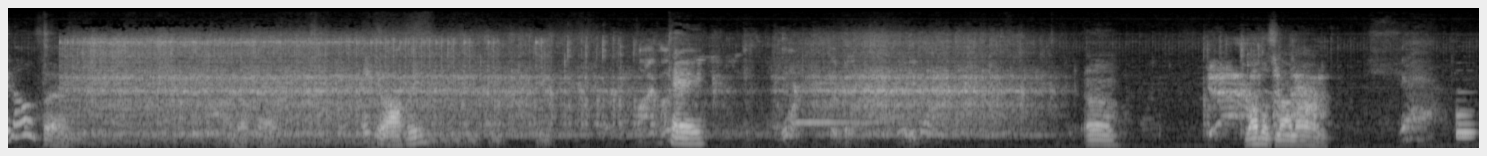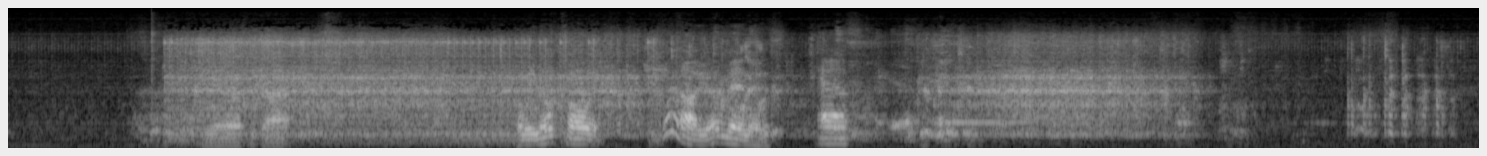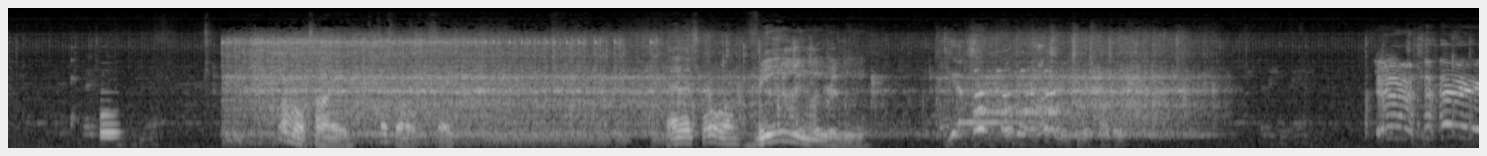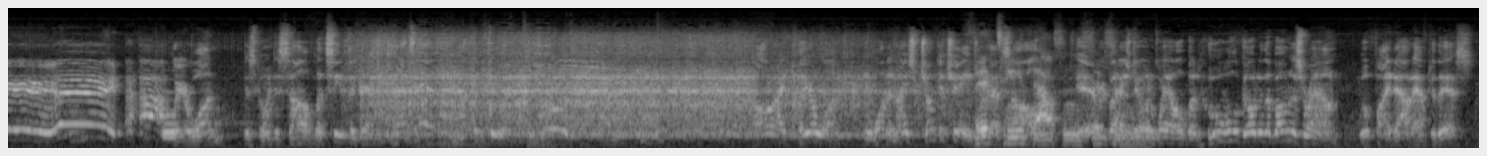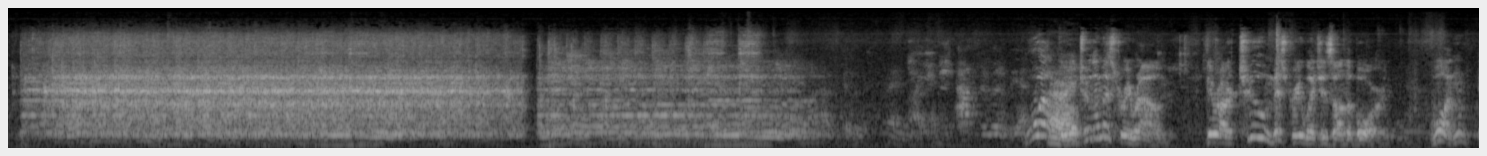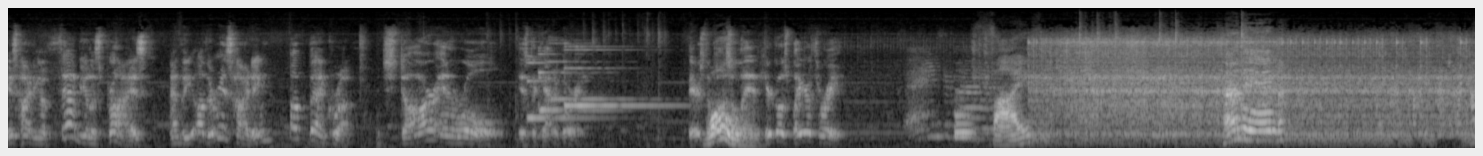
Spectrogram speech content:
It over. I love that. Thank you, Aubrey. Okay. Um. Rubble's not on. Yeah, forgot. Call it. Where are you, mayonnaise? Is going to solve. Let's see if they get it. That's it. Nothing to it. All right, player one. You won a nice chunk of change with that solve. Everybody's doing well, but who will go to the bonus round? We'll find out after this. Mystery round. There are two mystery wedges on the board. One is hiding a fabulous prize, and the other is hiding a bankrupt. Star and roll is the category. There's the Whoa. puzzle, and here goes player three. Five. Come in.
